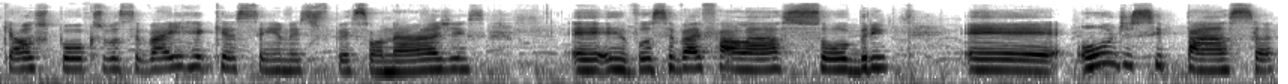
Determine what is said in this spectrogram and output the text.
que aos poucos você vai enriquecendo esses personagens, é, você vai falar sobre é, onde se passa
